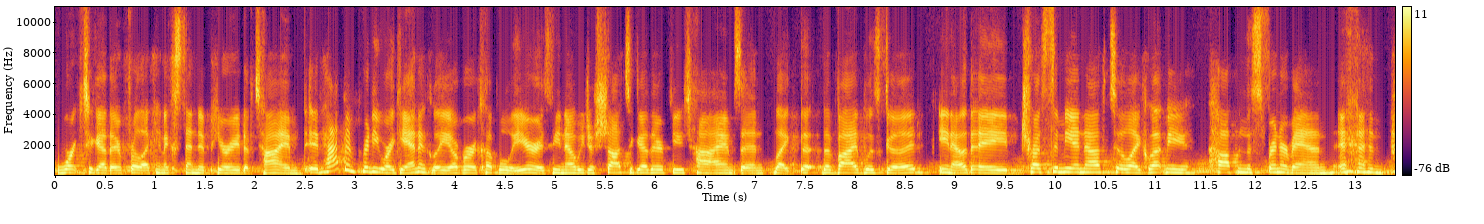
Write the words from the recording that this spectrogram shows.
work together for like an extended period of time it happened pretty organically over a couple of years. You know we just shot together a few times and like the, the vibe was good. You know they trusted me enough to like let me hop in the sprinter van. And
